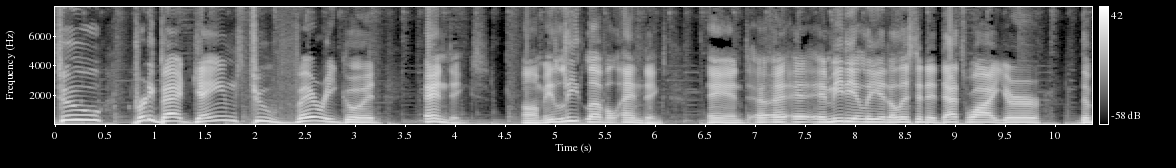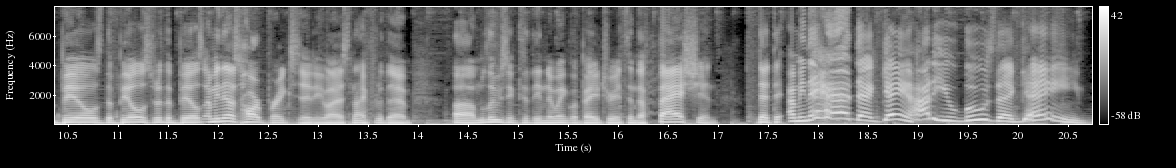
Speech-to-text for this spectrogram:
two pretty bad games, two very good endings, um, elite-level endings. And uh, uh, immediately it elicited, that's why you're the Bills. The Bills are the Bills. I mean, that was Heartbreak City last night for them um, losing to the New England Patriots in the fashion that they... I mean, they had that game. How do you lose that game?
